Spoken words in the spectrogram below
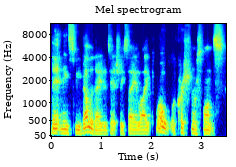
that needs to be validated to actually say like, well, a Christian response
